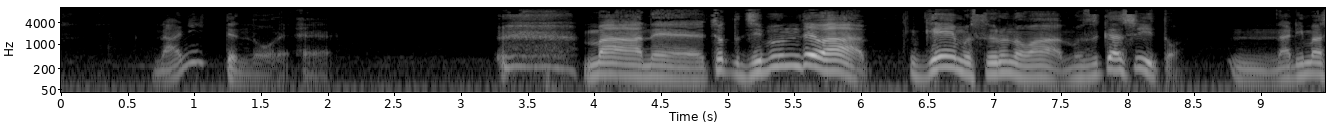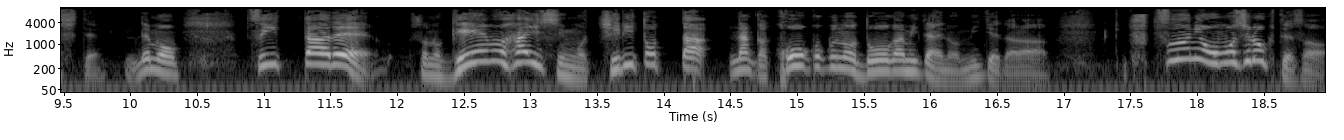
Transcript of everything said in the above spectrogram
何言ってんの、俺。まあね、ちょっと自分ではゲームするのは難しいと、うん、なりまして。でも、ツイッターで、そのゲーム配信を切り取った、なんか広告の動画みたいのを見てたら、普通に面白くてさ、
